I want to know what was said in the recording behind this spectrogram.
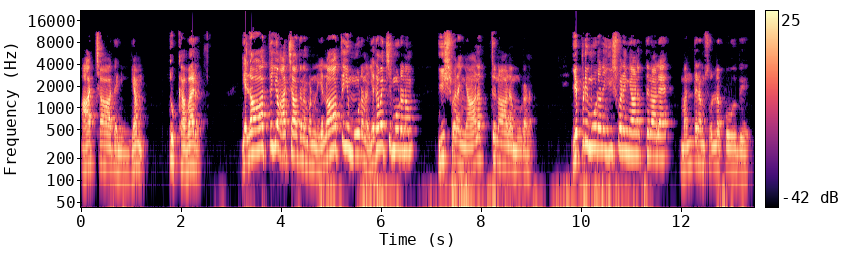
ஆச்சாதனீயம் டு கவர் எல்லாத்தையும் ஆச்சாதனம் பண்ணணும். எல்லாத்தையும் மூடணும். எதை வச்சு மூடணும்? ஈஸ்வர ஞானத்தினால மூடணும். எப்படி மூடணும் ஈஸ்வர ஞானத்தினால? மந்திரம் சொல்ல போகுது.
